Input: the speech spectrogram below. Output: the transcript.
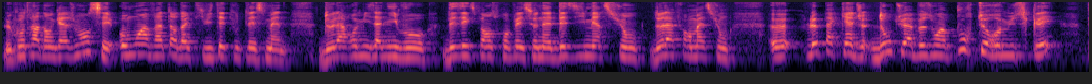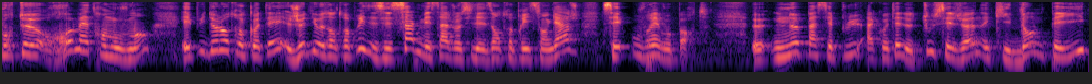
Le contrat d'engagement, c'est au moins 20 heures d'activité toutes les semaines, de la remise à niveau, des expériences professionnelles, des immersions, de la formation, euh, le package dont tu as besoin pour te remuscler pour te remettre en mouvement. Et puis de l'autre côté, je dis aux entreprises, et c'est ça le message aussi des entreprises s'engagent, c'est ouvrez vos portes. Euh, ne passez plus à côté de tous ces jeunes qui, dans le pays,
